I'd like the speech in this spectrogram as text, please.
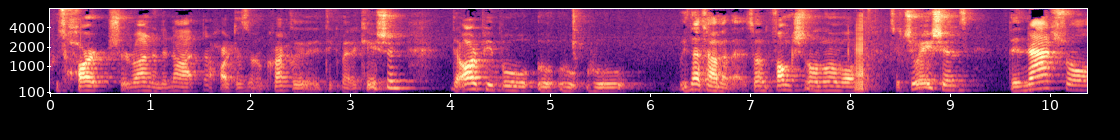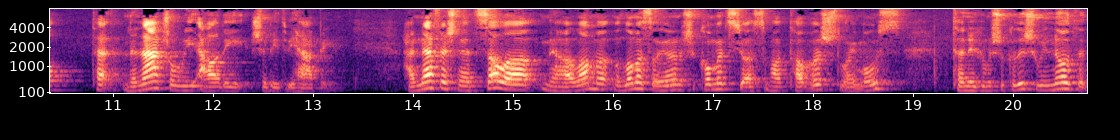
whose heart should run and they're not, their heart doesn't run correctly, they take medication. There are people who, who, who he's not talking about that. So in functional, normal situations, the natural the natural reality should be to be happy. We know that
